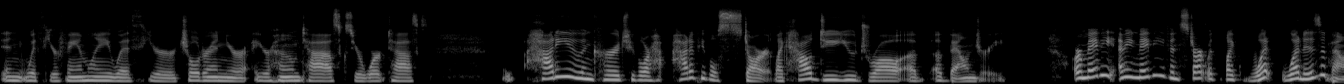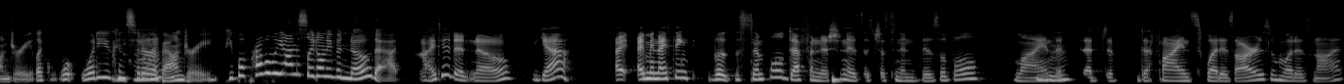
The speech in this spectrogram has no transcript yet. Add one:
in with your family with your children your your home tasks your work tasks how do you encourage people or how, how do people start? Like, how do you draw a, a boundary? or maybe i mean maybe even start with like what what is a boundary like what, what do you consider mm-hmm. a boundary people probably honestly don't even know that i didn't know yeah i i mean i think the the simple definition is it's just an invisible line mm-hmm. that that de- defines what is ours and what is not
